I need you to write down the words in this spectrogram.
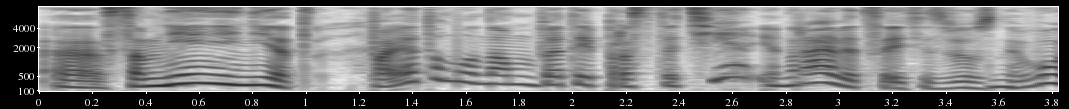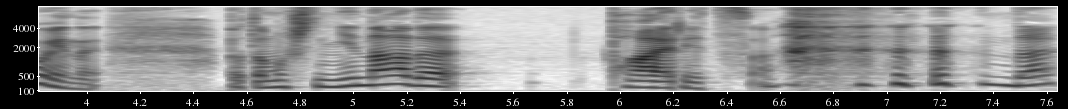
э, сомнений нет. Поэтому нам в этой простоте и нравятся эти Звездные войны, потому что не надо париться, да,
